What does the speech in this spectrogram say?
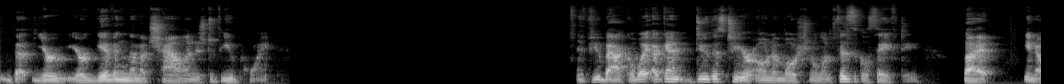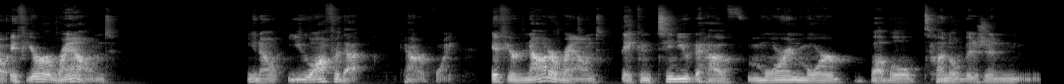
that you're you're giving them a challenged viewpoint. If you back away, again, do this to your own emotional and physical safety. But, you know, if you're around, you know, you offer that counterpoint if you're not around, they continue to have more and more bubble tunnel vision.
